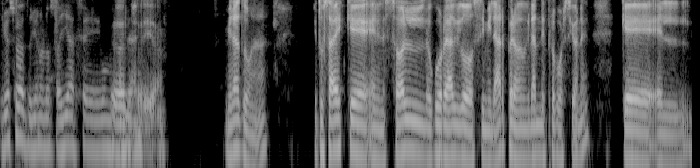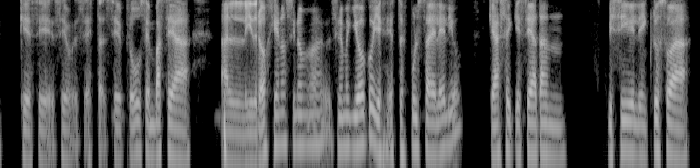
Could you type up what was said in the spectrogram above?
Yo ese dato yo no lo sabía hace un yo par de años. Mira tú, ¿eh? Y tú sabes que en el Sol ocurre algo similar, pero en grandes proporciones, que el que se, se, se esta- se produce en base a, al hidrógeno, si no, si no me equivoco, y esto expulsa el helio, que hace que sea tan visible incluso a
